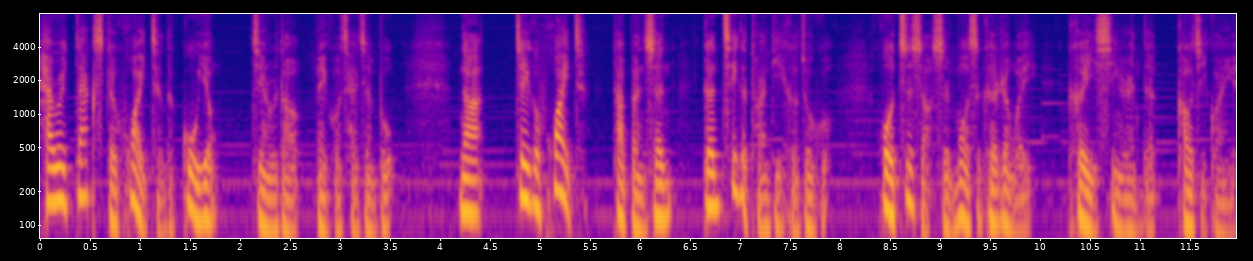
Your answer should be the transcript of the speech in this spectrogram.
Harry Dexter White 的雇佣，进入到美国财政部。那这个 White 他本身跟这个团体合作过，或至少是莫斯科认为可以信任的高级官员。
